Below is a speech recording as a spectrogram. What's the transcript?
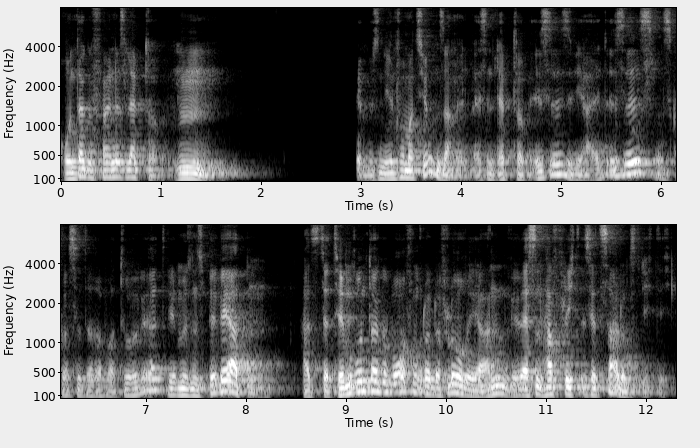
Runtergefallenes Laptop. Hm, wir müssen die Informationen sammeln. Wessen Laptop ist es? Wie alt ist es? Was kostet der Reparaturwert? Wir müssen es bewerten. Hat es der Tim runtergeworfen oder der Florian? Wessen Haftpflicht ist jetzt zahlungspflichtig?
